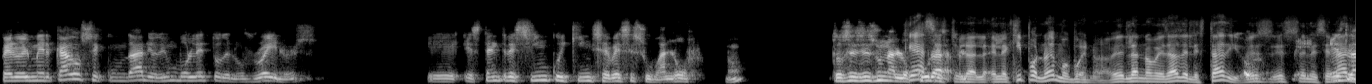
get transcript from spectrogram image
Pero el mercado secundario de un boleto de los Raiders eh, está entre 5 y 15 veces su valor, ¿no? Entonces es una locura. el equipo no es muy bueno, es la novedad del estadio, es, el escenario.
